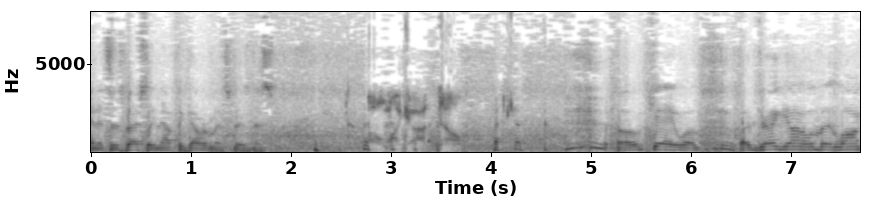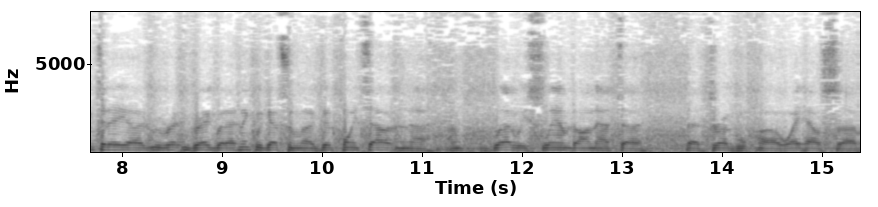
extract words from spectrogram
and it's especially not the government's business. God, no. Okay, well, I've dragged you on a little bit long today, uh, Greg, but I think we got some uh, good points out, and uh, I'm glad we slammed on that uh, that drug uh, White House um,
